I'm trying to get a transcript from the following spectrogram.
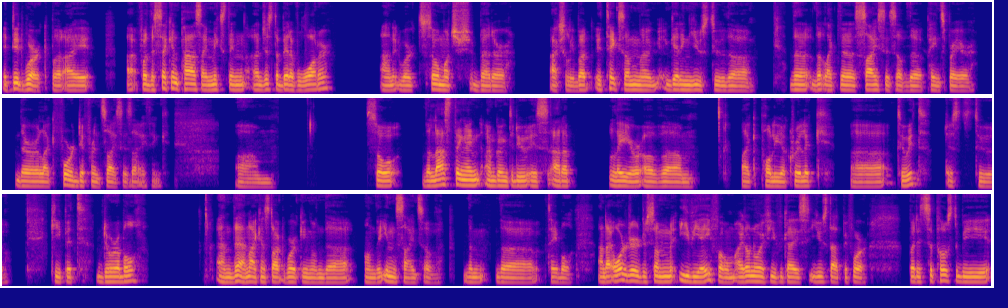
it did work, but I uh, for the second pass I mixed in uh, just a bit of water, and it worked so much better, actually. But it takes some uh, getting used to the the the like the sizes of the paint sprayer. There are like four different sizes, I think. Um, so the last thing I, I'm going to do is add a layer of um, like polyacrylic uh, to it, just to keep it durable, and then I can start working on the on the insides of the the table. And I ordered some EVA foam. I don't know if you guys used that before, but it's supposed to be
